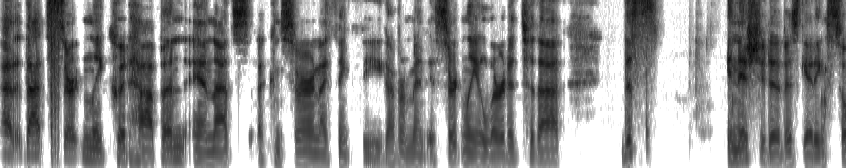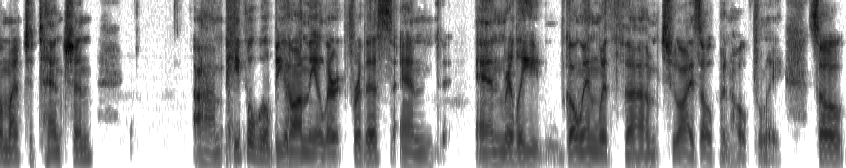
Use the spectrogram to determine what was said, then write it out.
That, that certainly could happen, and that's a concern. I think the government is certainly alerted to that. This initiative is getting so much attention. Um, people will be on the alert for this, and and really go in with um, two eyes open, hopefully. So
